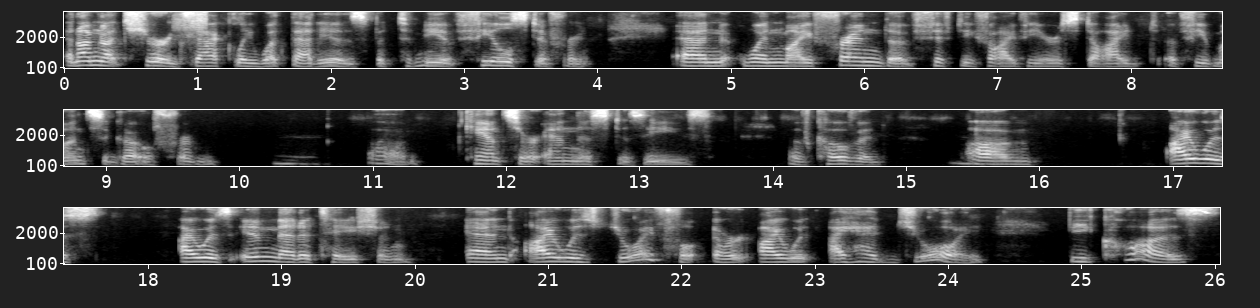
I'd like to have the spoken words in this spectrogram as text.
And I'm not sure exactly what that is, but to me it feels different. And when my friend of 55 years died a few months ago from mm. um, cancer and this disease of COVID, mm. um, I was I was in meditation and I was joyful or I would I had joy because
